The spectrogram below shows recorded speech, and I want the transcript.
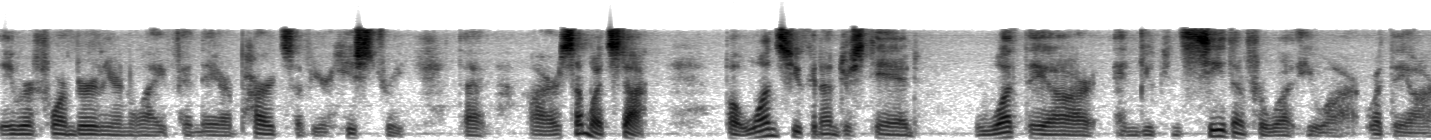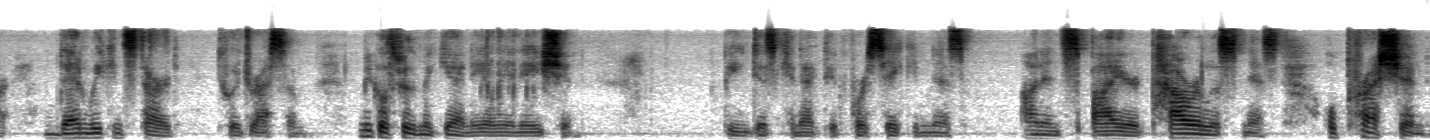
They were formed earlier in life and they are parts of your history that are somewhat stuck. But once you can understand what they are and you can see them for what you are, what they are, then we can start to address them. Let me go through them again. Alienation, being disconnected, forsakenness, uninspired, powerlessness, oppression,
